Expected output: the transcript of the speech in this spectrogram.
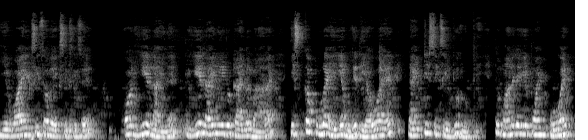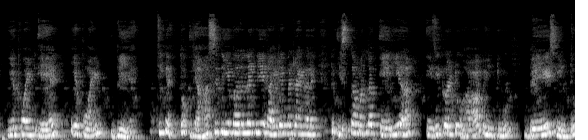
ये वाई एक्सिस और एक्स एक्सिस है, और ये लाइन है तो ये लाइन ये जो ट्राइंगल बना रहा है, इसका पूरा एरिया मुझे दिया हुआ है ninety six into root three तो मान लीजिए ये पॉइंट ओ है, ये पॉइंट ए है, ये पॉइंट बी है। ठीक है? तो यहाँ से तो ये पता चल रहा है कि ये राइट एंगल ट्राइंगल है। तो इसका मतलब area is equal to half into base into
